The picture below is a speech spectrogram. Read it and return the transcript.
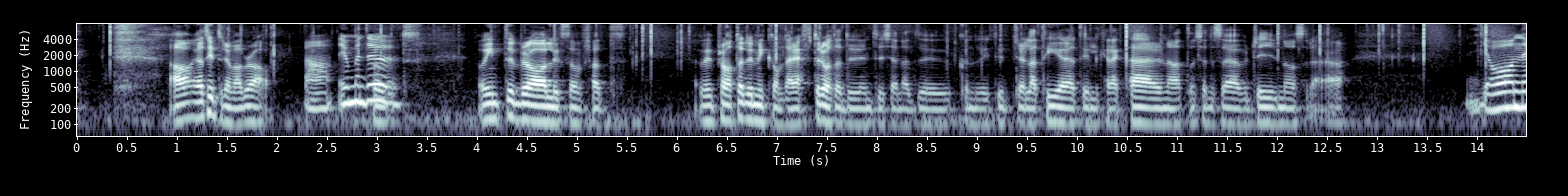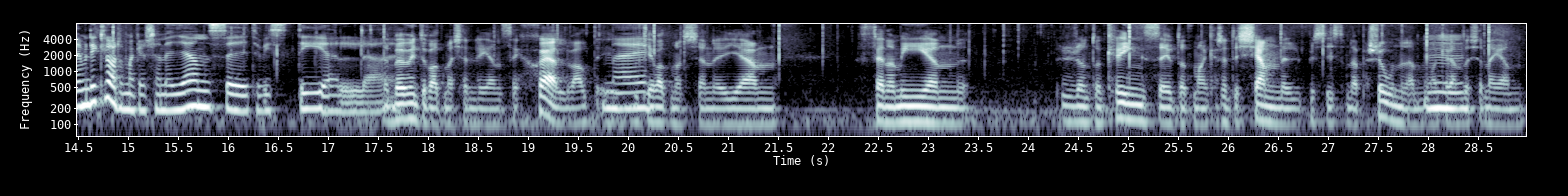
Ja, jag tyckte den var bra. Ja, jo men du, Punkt. Och inte bra liksom för att vi pratade mycket om det här efteråt att du inte kände att du kunde riktigt relatera till karaktärerna, att de kändes överdrivna och sådär. Ja nej men det är klart att man kan känna igen sig till viss del. Det behöver inte vara att man känner igen sig själv alltid. Nej. Det kan vara att man känner igen fenomen runt omkring sig utan att man kanske inte känner precis de där personerna men man kan Mm. ändå känna igen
